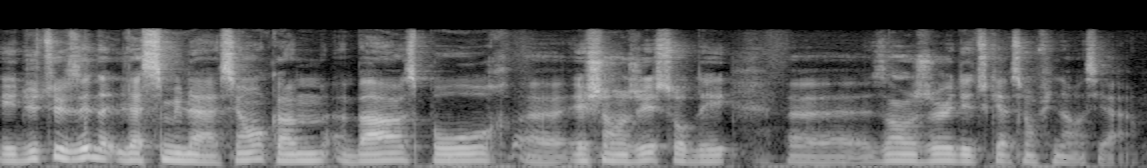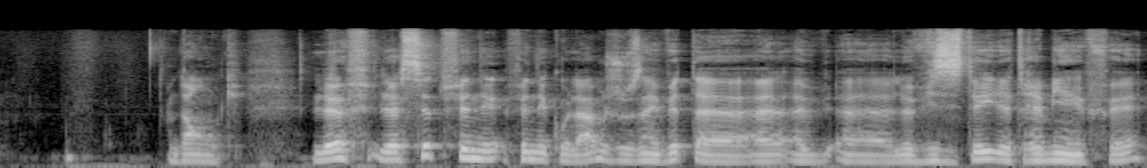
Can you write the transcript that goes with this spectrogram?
et d'utiliser la simulation comme base pour échanger sur des euh, enjeux d'éducation financière. Donc, le, site Finecolab, je vous invite à, le visiter, il est très bien fait.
